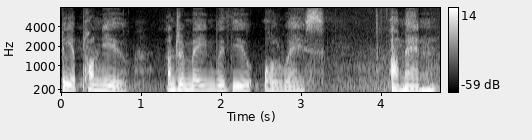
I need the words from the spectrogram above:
be upon you and remain with you always. Amen.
